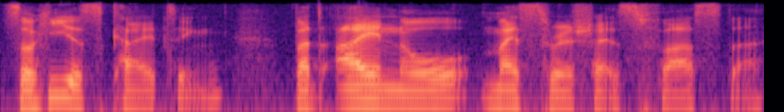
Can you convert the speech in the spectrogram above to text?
so he is kiting, but I know my Thrasher is faster.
